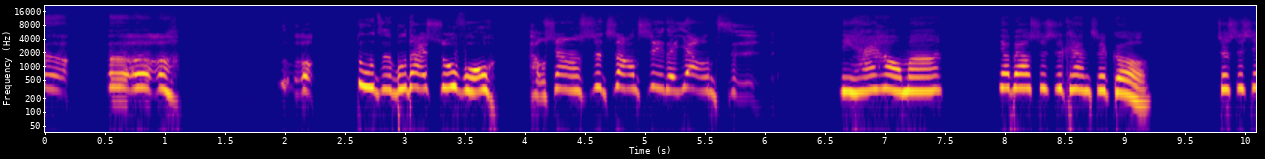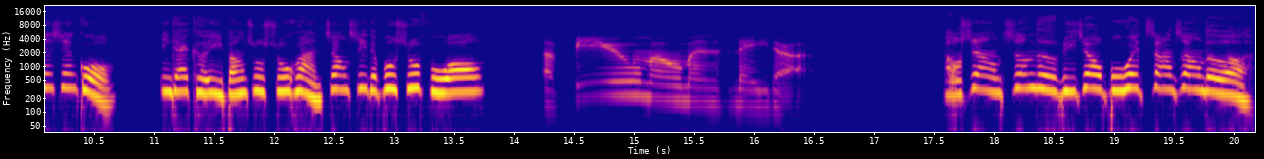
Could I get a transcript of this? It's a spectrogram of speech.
呃呃呃呃呃，肚子不太舒服，好像是胀气的样子。你还好吗？要不要试试看这个？这是鲜鲜果，应该可以帮助舒缓胀气的不舒服哦。A few moments later，好像真的比较不会胀胀的了，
